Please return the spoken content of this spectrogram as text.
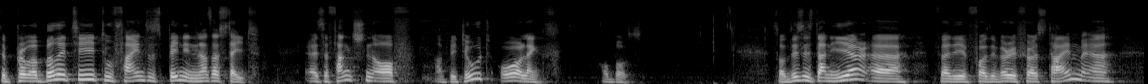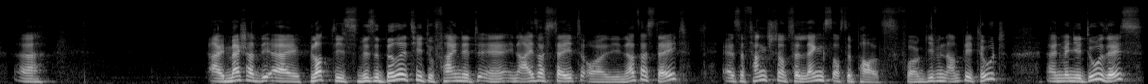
the probability to find the spin in another state as a function of amplitude or length, or both. So this is done here uh, for, the, for the very first time. Uh, uh, I measure the, I plot this visibility to find it uh, in either state or in another state as a function of the length of the pulse for a given amplitude. And when you do this,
